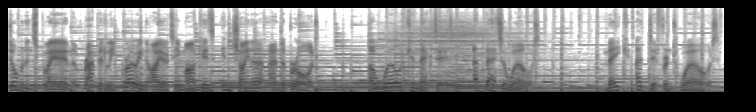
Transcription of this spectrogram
dominance player in the rapidly growing IoT market in China and abroad. A world connected, a better world. Make a different world.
